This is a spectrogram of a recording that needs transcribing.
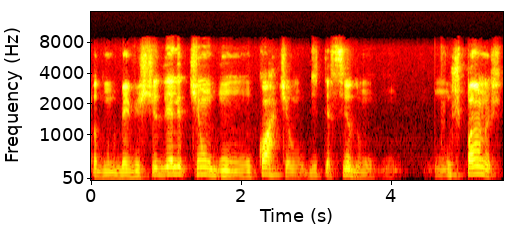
todo mundo bem vestido, e ele tinha um, um, um corte de tecido, um, uns panos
